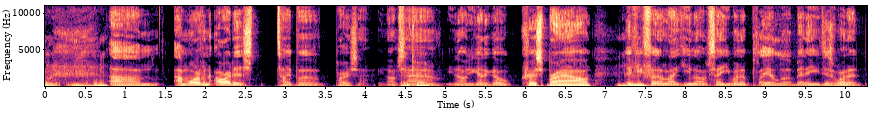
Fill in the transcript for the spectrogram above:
Mhm. um, I'm more of an artist type of person. You know what I'm Okay. saying? You know, you got to go Chris Brown. If Mm-hmm. you feeling like, you know what I'm saying, you want to play a little bit and you just want to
